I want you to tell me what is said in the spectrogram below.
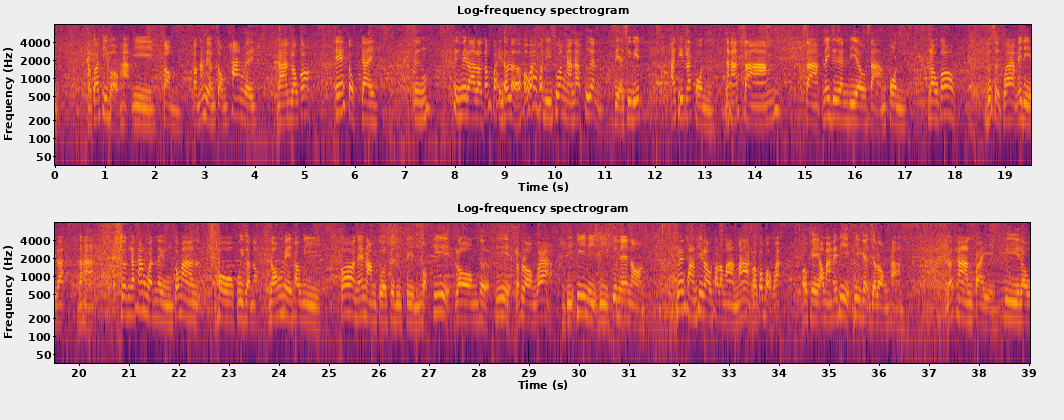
แล้วก็ที่บอกฮะมีต่อมต่อมน้ำเหลืองสองข้างเลยนะเราก็เอ๊ะตกใจถึง ถึงเวลาเราต้องไปแล้วเหรอ เพราะว่าพอดีช่วงนั้นนะเพื่อนเสียชีวิตอาทิตย์ละคนนะคะสามสามในเดือนเดียวสามคน เราก็รู้สึกว่าไม่ดีละนะคะจนกระทั่งวันหนึ่งก็มาโทรคุยกับน้องเมทาวี ก็แนะนำตัวเซนิตินบอกพี่ลองเถอะพี่รับรองว่าดีพี่นี่ดีขึ้นแน่นอน ด้วยความที่เราทรมานมาก เราก็บอกว่า โอเค เอามาให้พี่ พี่จะลองทาน แล้วทานไปทีเรา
